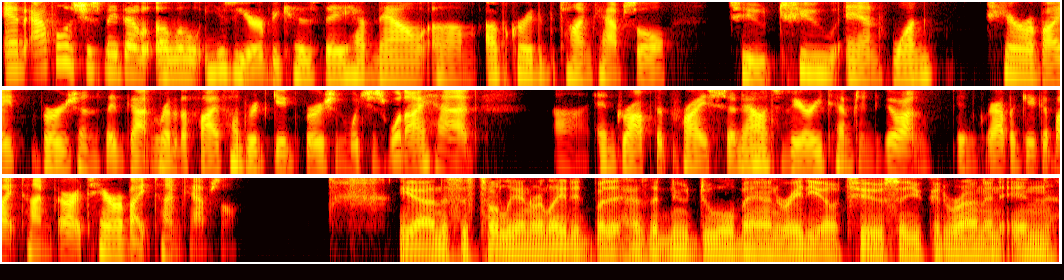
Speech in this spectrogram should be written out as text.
And Apple has just made that a little easier because they have now um, upgraded the time capsule to two and one terabyte versions. They've gotten rid of the 500 gig version, which is what I had, uh, and dropped the price. So now it's very tempting to go out and and grab a gigabyte time or a terabyte time capsule. Yeah, and this is totally unrelated, but it has the new dual band radio too, so you could run an N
